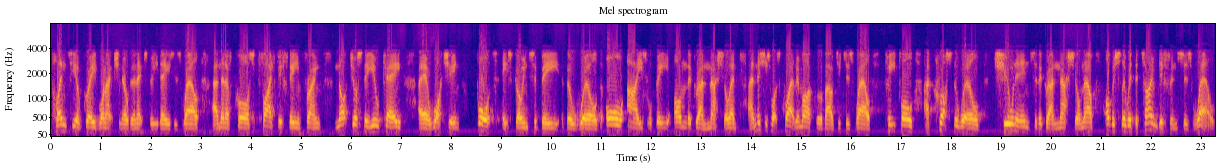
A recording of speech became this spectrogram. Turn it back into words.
Plenty of Grade One action over the next three days as well. And then, of course, 5:15, Frank. Not just the UK uh, watching but it's going to be the world. All eyes will be on the Grand National, and, and this is what's quite remarkable about it as well. People across the world tuning into the Grand National. Now, obviously, with the time difference as well,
